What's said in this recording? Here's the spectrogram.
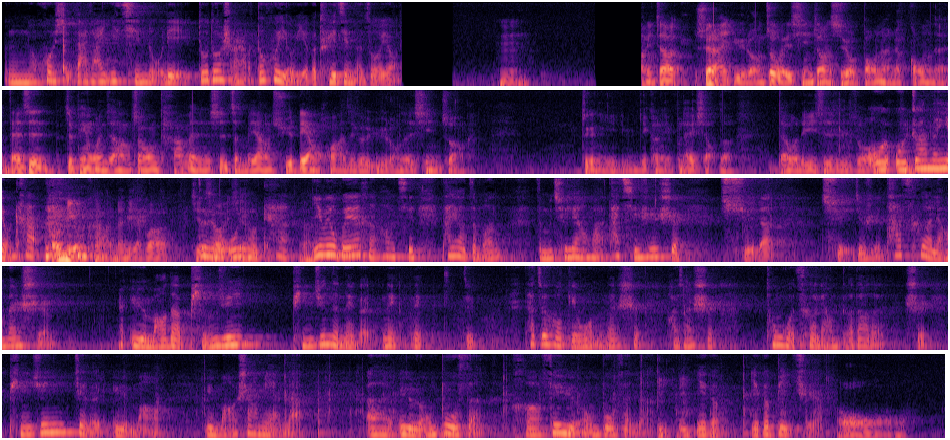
嗯，或许大家一起努力，多多少少都会有一个推进的作用。嗯。你知道，虽然羽绒作为性状是有保暖的功能，但是这篇文章中他们是怎么样去量化这个羽绒的性状？这个你你可能也不太晓得，但我的意思是说，我我专门有看，哦，你有看啊，那你要不要 介对，绍一下我有？看，因为我也很好奇，它要怎么怎么去量化？它其实是取的取，就是它测量的是羽毛的平均平均的那个那那就，它最后给我们的是好像是通过测量得到的是平均这个羽毛羽毛上面的呃羽绒部分和非羽绒部分的比例一个一个比值。哦，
